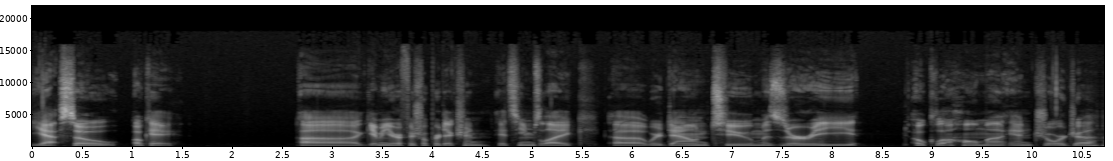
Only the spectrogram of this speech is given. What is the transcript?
Yeah. So okay. Uh, give me your official prediction. It seems like uh, we're down to Missouri, Oklahoma, and Georgia.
